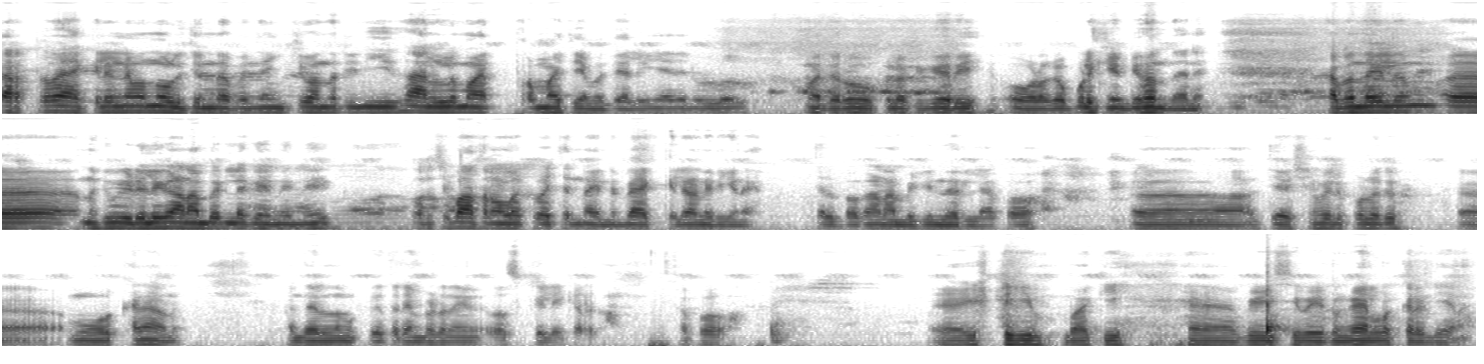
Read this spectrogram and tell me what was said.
കറക്റ്റ് ട്രാക്കിൽ തന്നെ വന്ന് വിളിച്ചിട്ടുണ്ട്. അപ്പം എനിക്ക് വന്നിട്ട് ഇനി ഈ സാധനങ്ങൾ മാത്രം മാറ്റിയാൽ മതി. അല്ലെങ്കിൽ അതിനുള്ള മറ്റേ റൂപ്പിലൊക്കെ കയറി ഓളൊക്കെ പൊളിക്കേണ്ടി വന്നേനെ. അപ്പോൾ എന്തായാലും നിങ്ങൾക്ക് വീഡിയോയിൽ കാണാൻ പറ്റില്ല. കഴിഞ്ഞിട്ട് കുറച്ച് പാത്രങ്ങളൊക്കെ വെച്ചിട്ടുണ്ട്. അതിന്റെ ബാക്കിലാണ് ഇരിക്കണേ. ചിലപ്പോൾ കാണാൻ പറ്റുന്നില്ല അപ്പോൾ അത്യാവശ്യം വലിപ്പമുള്ളൊരു മൂർഖനാണ്. എന്തായാലും നമുക്ക് ഇത്രയും പെട്ടെന്ന് റെസിപ്പിയിലേക്ക് ഇറങ്ങാം. അപ്പോൾ ഇഷ്ടിക്കും ബാക്കി പി സി പൈപ്പും കാര്യങ്ങളൊക്കെ റെഡിയാണ്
